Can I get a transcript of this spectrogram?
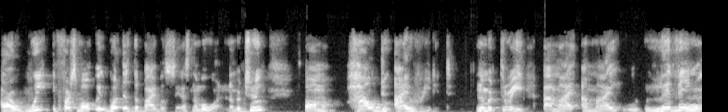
are we first of all what does the bible say that's number one number two um, how do I read it? Number three, am I am I living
